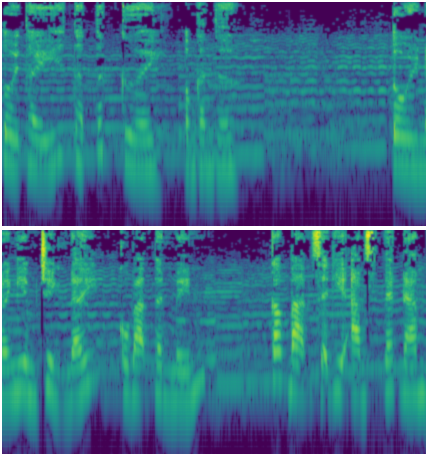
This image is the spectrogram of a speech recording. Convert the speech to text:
Tôi thấy thật tức cười, ông Gunther. Tôi nói nghiêm chỉnh đấy, cô bạn thân mến. Các bạn sẽ đi Amsterdam,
